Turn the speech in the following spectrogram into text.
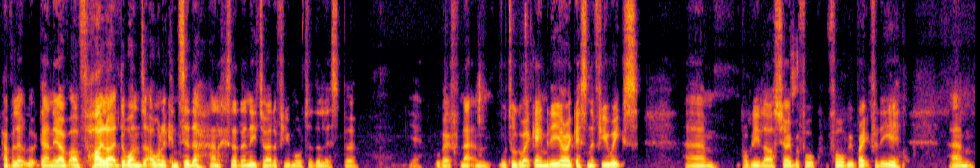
have a little look down there. I've, I've highlighted the ones that I want to consider, and like I said, I need to add a few more to the list. But yeah, we'll go from that, and we'll talk about game of the year, I guess, in a few weeks. Um, probably last show before before we break for the year. Um,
